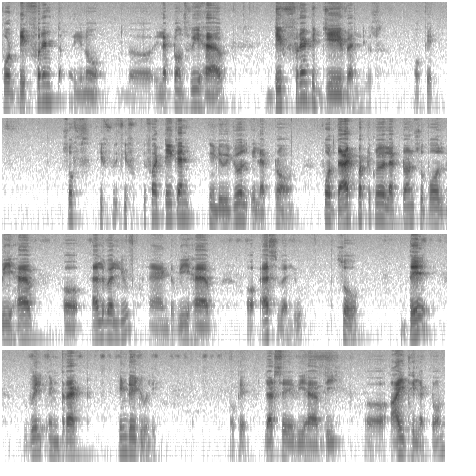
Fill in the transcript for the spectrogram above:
for different you know electrons we have different j values. Okay so if if if i take an individual electron for that particular electron suppose we have a L value and we have a S value so they will interact individually. Okay let's say we have the uh, ith electron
